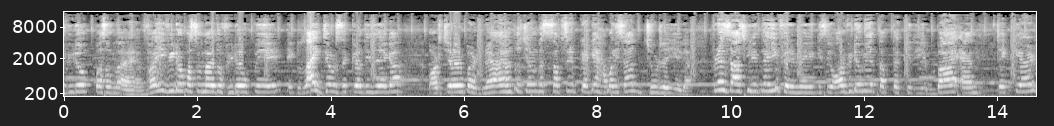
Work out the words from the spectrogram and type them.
वीडियो पसंद आया है। वही वीडियो पसंद आए तो वीडियो पे एक लाइक ज़रूर से कर दीजिएगा और चैनल पर नया आया हो तो चैनल को सब्सक्राइब करके हमारे साथ जुड़ जाइएगा। फ्रेंड्स आज के लिए इतना ही। फिर मिलेंगे किसी और वीडियो में। तब तक के लिए बाय एंड टेक केयर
